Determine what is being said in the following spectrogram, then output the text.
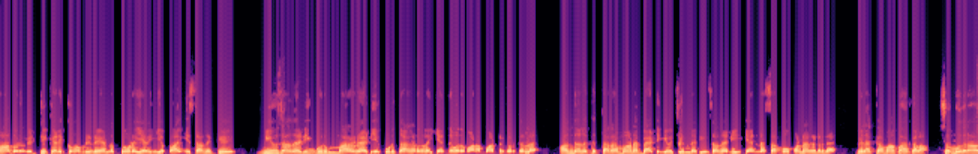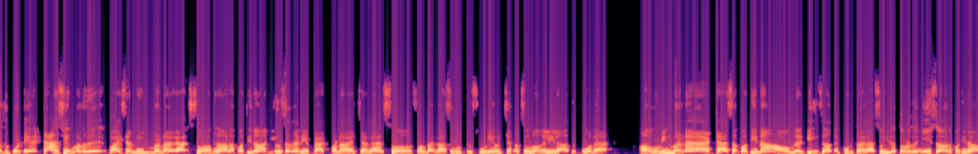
மாபெரும் வெற்றி கிடைக்கும் அப்படின்ற எண்ணத்தோட இறங்கிய பாகிஸ்தானுக்கு நியூசிலாந்து அடி ஒரு மரண அடியை கொடுத்தாங்கிறதுல எந்த விதமான மாற்று கருத்து இல்லை. அந்த அளவுக்கு தரமான பேட்டிங்கை வச்சிருந்த நியூசிலாந்து அணி என்ன சம்பவம் பண்ணாங்கன்றத விளக்கமா பார்க்கலாம். ஸோ முதலாவது போட்டியை டாஸ் வின் பண்ணது பாய்ஸ் பாகிஸ்தான் வின் பண்ணாங்க. ஸோ அதனால பாத்தீங்கன்னா நியூசிலாந்து அணியை பேட் பண்ண அழைச்சாங்க ஸோ சொந்த காசு கொடுத்து சூனியம் வச்சாங்க சொல்லுவாங்க இல்லைங்களா? அது போல அவங்க வின் பண்ண டேஸை பாத்தீங்கன்னா அவங்க நியூசிலாந்து கொடுத்தாங்க. ஸோ இதை தொடர்ந்து நியூசிலாந்து பாத்தீங்கன்னா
